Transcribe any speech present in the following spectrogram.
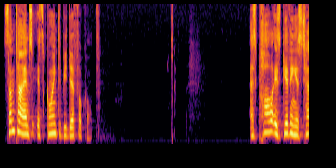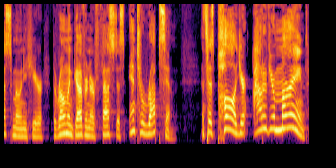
Sometimes it's going to be difficult. As Paul is giving his testimony here, the Roman governor Festus interrupts him and says, Paul, you're out of your mind.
